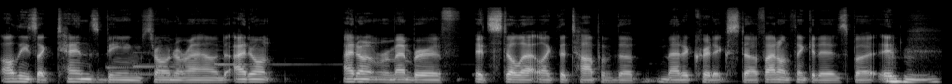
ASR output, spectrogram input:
all these like tens being thrown around. I don't I don't remember if it's still at like the top of the Metacritic stuff. I don't think it is, but it Mhm.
